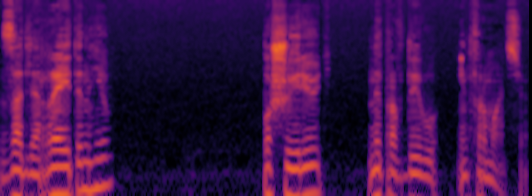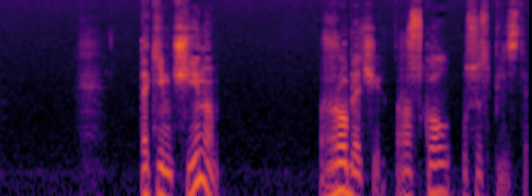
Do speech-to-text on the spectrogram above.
задля рейтингів поширюють неправдиву інформацію. Таким чином, роблячи розкол у суспільстві.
